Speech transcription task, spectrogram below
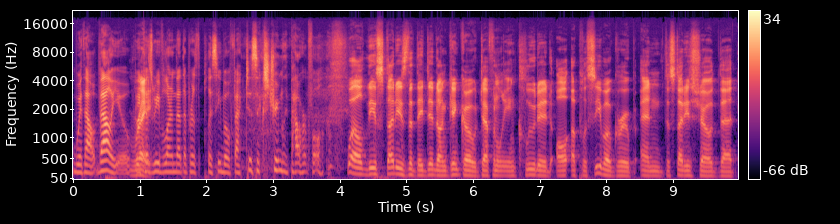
without value, because Right. we've learned that the placebo effect is extremely powerful. Well, these studies that they did on ginkgo definitely included all, a placebo group, and the studies showed that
